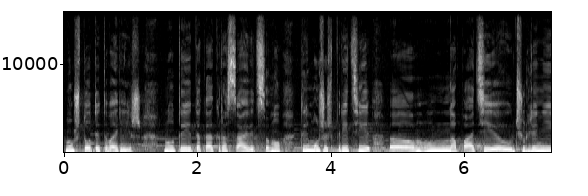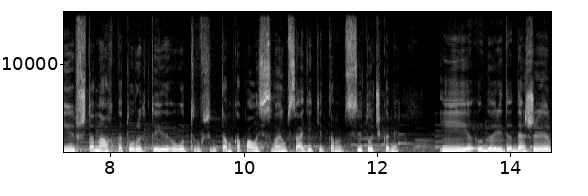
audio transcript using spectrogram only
ну что ты творишь, ну ты такая красавица, ну ты можешь прийти э, на пати чуть ли не в штанах, которых ты вот там копалась в своем садике, там с цветочками. И говорит, даже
